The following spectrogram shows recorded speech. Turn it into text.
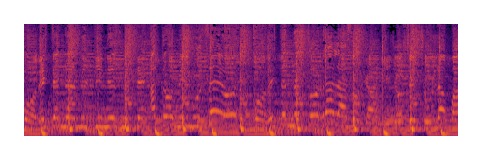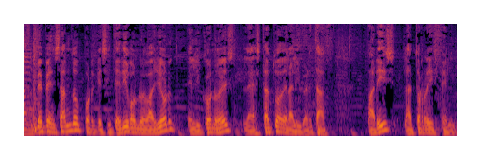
Podéis tener teatros, museos. Podéis tener corralas, en. Ve pensando porque si te digo Nueva York, el icono es la Estatua de la Libertad. París, la Torre Eiffel.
